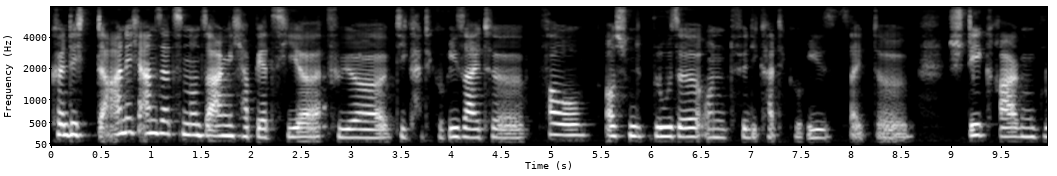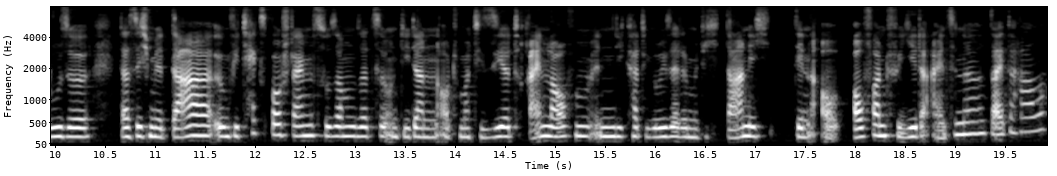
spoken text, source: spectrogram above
Könnte ich da nicht ansetzen und sagen, ich habe jetzt hier für die Kategorieseite V Ausschnittbluse und für die Kategorieseite Stehkragenbluse, dass ich mir da irgendwie Textbausteine zusammensetze und die dann automatisiert reinlaufen in die Kategorieseite, damit ich da nicht den Aufwand für jede einzelne Seite habe?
